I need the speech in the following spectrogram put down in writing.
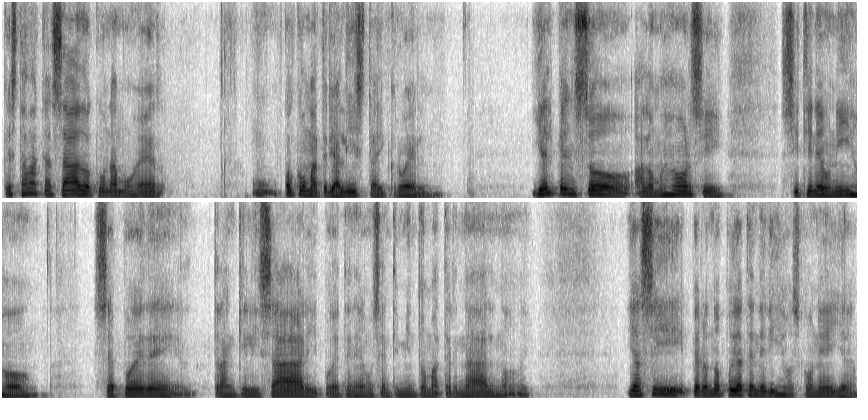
que estaba casado con una mujer un poco materialista y cruel. Y él pensó, a lo mejor si, si tiene un hijo, se puede tranquilizar y puede tener un sentimiento maternal, ¿no? Y así, pero no podía tener hijos con ella.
